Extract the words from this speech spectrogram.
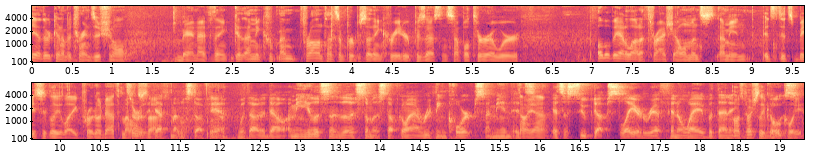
Yeah, they're kind of a transitional band, I think. Because I mean, um, for all intents and purposes, I think Kreator, Possessed, and Sepultura were, although they had a lot of thrash elements. I mean, it's it's basically like proto death It's metal early stuff. death metal stuff, yeah. Yeah. without a doubt. I mean, you listen to the, some of the stuff going on Ripping Corpse. I mean, it's Oh, yeah. it's a souped up Slayer riff in a way, but then it Oh, especially like, goes- vocally.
